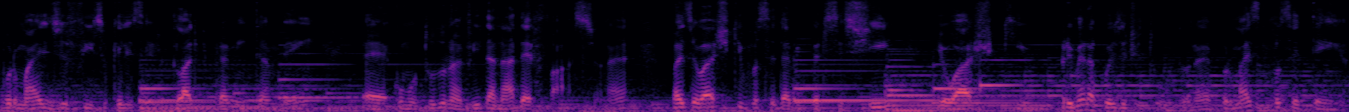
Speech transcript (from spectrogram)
por mais difícil que ele seja. Claro que para mim também, é, como tudo na vida, nada é fácil, né? Mas eu acho que você deve persistir. Eu acho que primeira coisa de tudo, né? Por mais que você tenha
